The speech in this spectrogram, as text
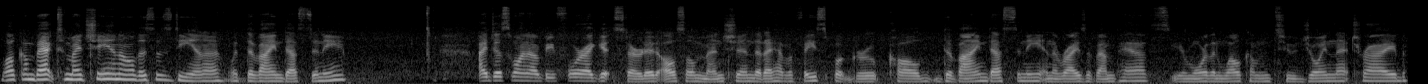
Welcome back to my channel. This is Deanna with Divine Destiny. I just want to, before I get started, also mention that I have a Facebook group called Divine Destiny and the Rise of Empaths. You're more than welcome to join that tribe.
